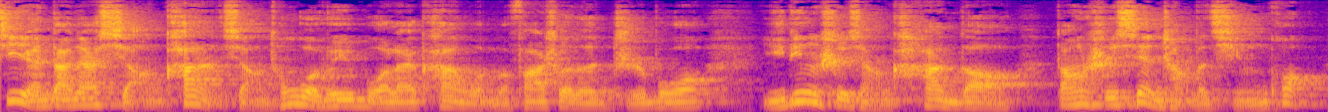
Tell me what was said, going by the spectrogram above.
既然大家想看，想通过微博来看我们发射的直播，一定是想看到当时现场的情况。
